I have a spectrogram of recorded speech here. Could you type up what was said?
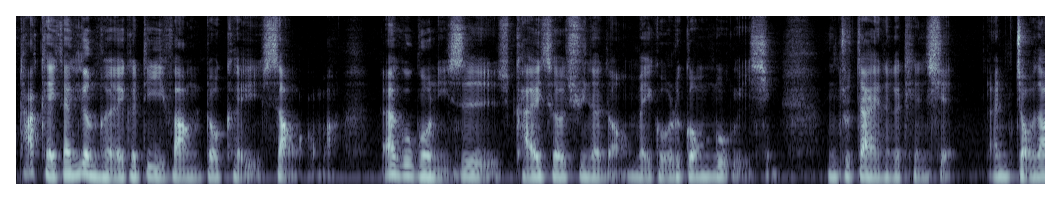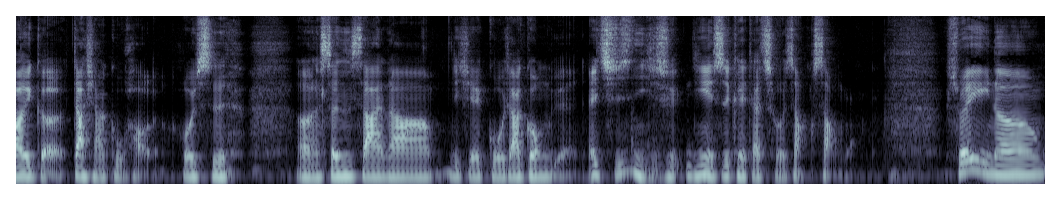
它可以在任何一个地方都可以上网嘛。那如果你是开车去那种美国的公路旅行，你就带那个天线，那你走到一个大峡谷好了，或是 呃深山啊一些国家公园，哎，其实你是你也是可以在车上上网。所以呢，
